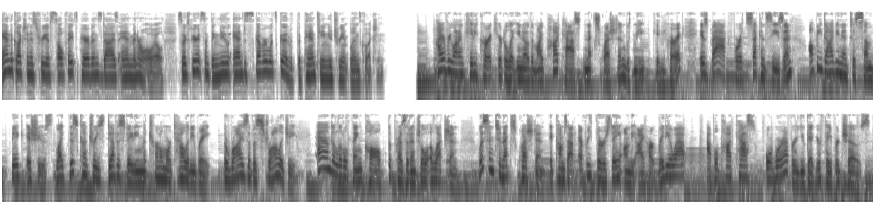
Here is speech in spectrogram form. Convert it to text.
And the collection is free of sulfates, parabens, dyes, and mineral oil. So experience something new and discover what's good with the Pantene Nutrient Blends collection. Hi, everyone. I'm Katie Couric here to let you know that my podcast, Next Question with me, Katie Couric, is back for its second season. I'll be diving into some big issues like this country's devastating maternal mortality rate, the rise of astrology, and a little thing called the presidential election. Listen to Next Question. It comes out every Thursday on the iHeartRadio app, Apple Podcasts, or wherever you get your favorite shows.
